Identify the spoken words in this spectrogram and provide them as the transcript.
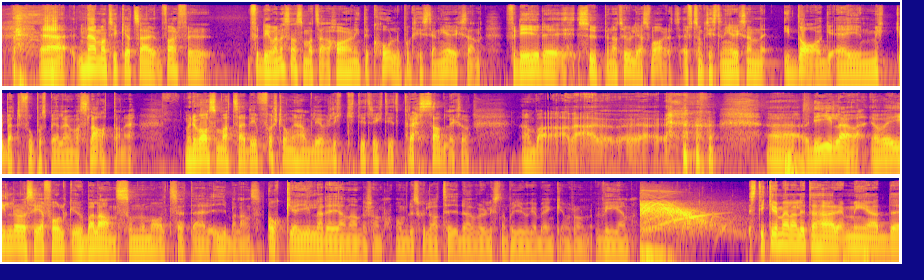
eh, när man tycker att så här, varför för det var nästan som att så här, har han inte koll på Christian Eriksen? För det är ju det supernaturliga svaret. Eftersom Christian Eriksen idag är ju en mycket bättre fotbollsspelare än vad Zlatan är. Men det var som att så här, det är första gången han blev riktigt, riktigt pressad liksom. Han bara... Ah, eh, det gillar jag. Jag gillar att se folk ur balans som normalt sett är i balans. Och jag gillar dig Jan Andersson, om du skulle ha tid över att lyssna på ljugarbänken från VM sticker emellan lite här med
